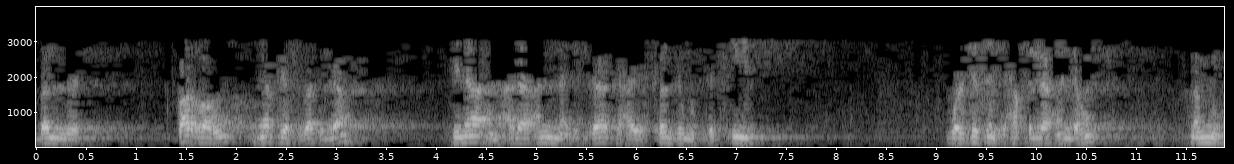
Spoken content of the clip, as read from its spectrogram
بل قرروا نفي صفات الله بناء على أن إثباتها يستلزم التجسيم والجسم في حق الله عندهم. ممنوع.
